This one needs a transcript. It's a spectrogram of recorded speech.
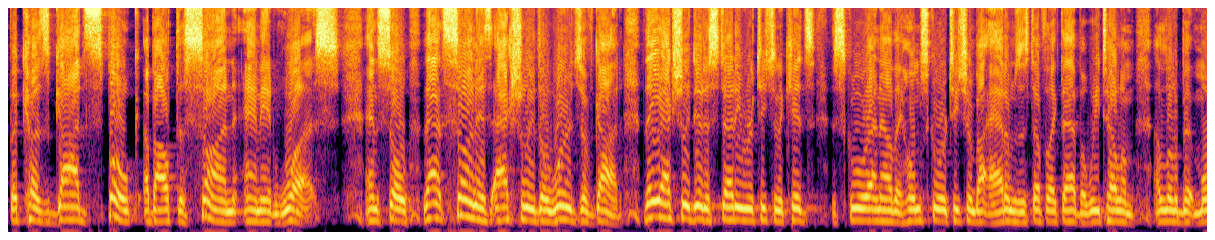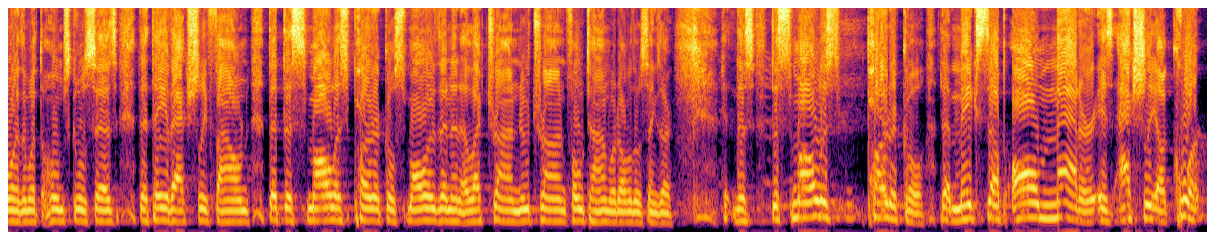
Because God spoke about the sun and it was. And so that sun is actually the words of God. They actually did a study. We're teaching the kids at school right now. They homeschool. We're teaching about atoms and stuff like that. But we tell them a little bit more than what the homeschool says. That they have actually found that the smallest particle, smaller than an electron, neutron, photon, whatever those things are, this, the smallest particle that makes up all matter is actually a quark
